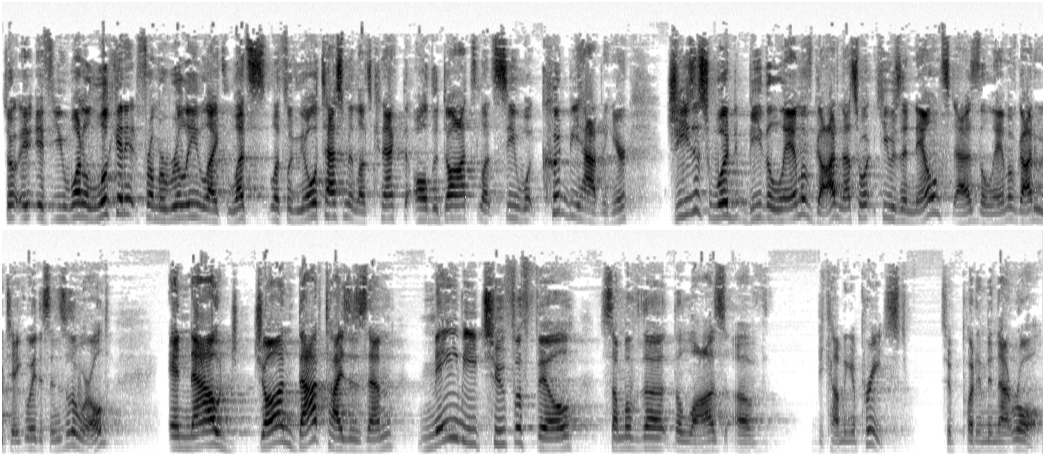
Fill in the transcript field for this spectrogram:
So if you want to look at it from a really like let's let's look at the Old Testament, let's connect all the dots, let's see what could be happening here. Jesus would be the Lamb of God, and that's what he was announced as, the Lamb of God who would take away the sins of the world. And now John baptizes them maybe to fulfill some of the, the laws of becoming a priest, to put him in that role.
